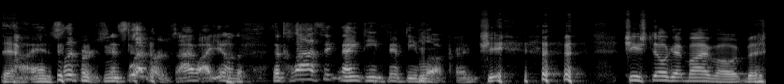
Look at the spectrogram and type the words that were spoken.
Yeah. Uh, and slippers and slippers. I, I, you know the, the classic 1950 look, right? She she still get my vote, but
